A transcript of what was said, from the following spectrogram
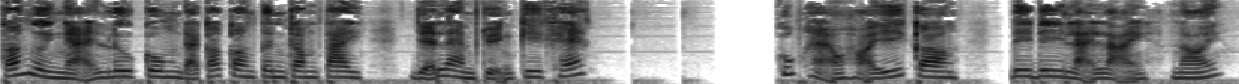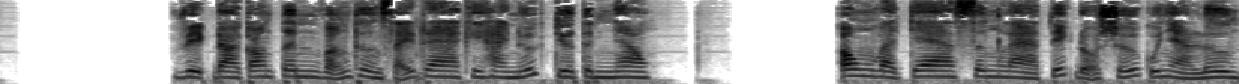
Có người ngại lưu cung đã có con tin trong tay, dễ làm chuyện kia khác. Khúc hạo hỏi ý con, đi đi lại lại, nói. Việc đòi con tin vẫn thường xảy ra khi hai nước chưa tin nhau. Ông và cha xưng là tiết độ sứ của nhà lương,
